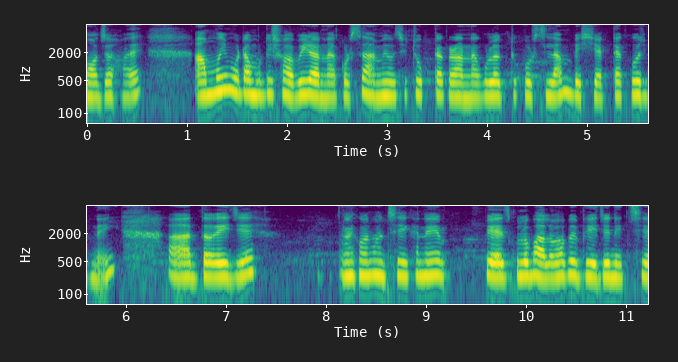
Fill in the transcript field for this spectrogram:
মজা হয়। আম্মুই মোটামুটি সবই রান্না করছে আমি হচ্ছে টুকটাক রান্নাগুলো একটু করছিলাম, বেশি একটা করি নাই। তো এই যে এখন হচ্ছে এখানে পেঁয়াজগুলো ভালোভাবে ভেজে নিচ্ছে।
